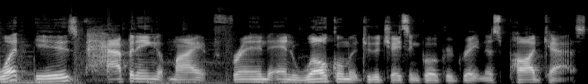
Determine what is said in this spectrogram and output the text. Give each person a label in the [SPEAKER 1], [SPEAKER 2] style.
[SPEAKER 1] What is happening, my friend, and welcome to the Chasing Poker Greatness podcast.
